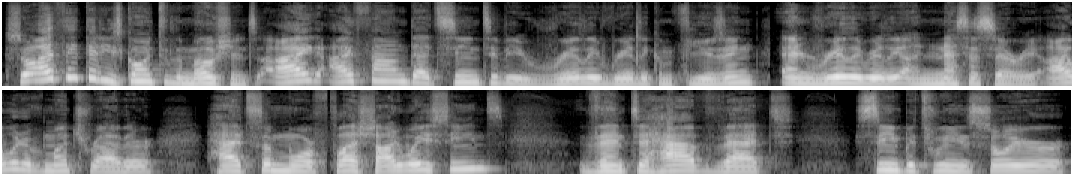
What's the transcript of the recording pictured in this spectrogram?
So I think that he's going through the motions. I, I found that scene to be really, really confusing and really, really unnecessary. I would have much rather had some more flash sideways scenes than to have that scene between Sawyer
